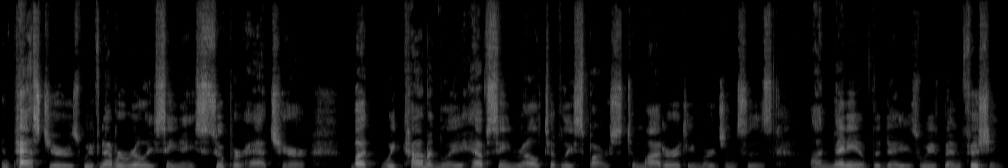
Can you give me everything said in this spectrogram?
In past years, we've never really seen a super hatch here, but we commonly have seen relatively sparse to moderate emergences on many of the days we've been fishing.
